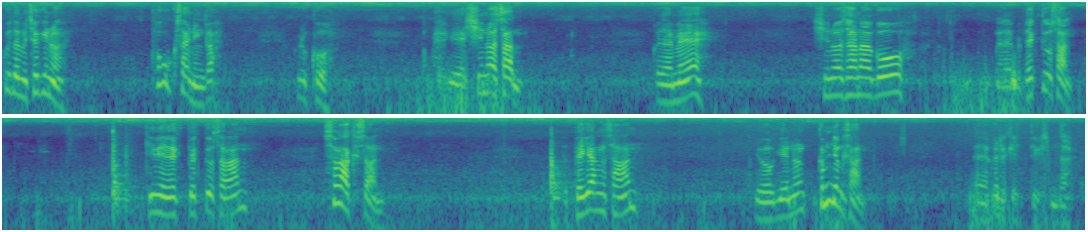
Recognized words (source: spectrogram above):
그 다음에 저기는 토곡산인가? 그렇고, 예, 신어산. 그 다음에 신어산하고, 그 다음에 백두산. 김해 백- 백두산, 성악산, 백양산, 여기는 금정산. 네, 그렇게 되겠습니다.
